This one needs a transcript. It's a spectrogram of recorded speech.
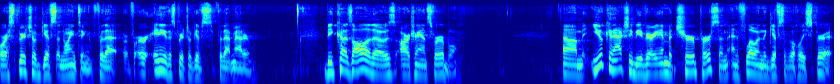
or a spiritual gifts anointing for that, or any of the spiritual gifts for that matter, because all of those are transferable. Um, you can actually be a very immature person and flow in the gifts of the Holy Spirit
